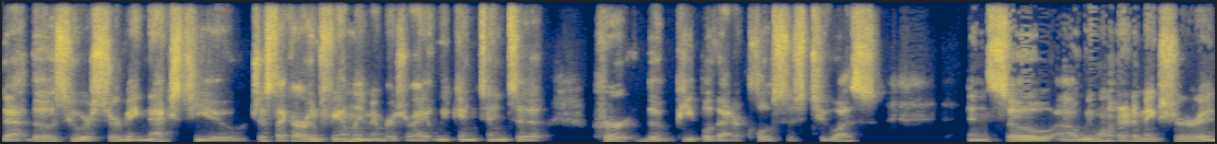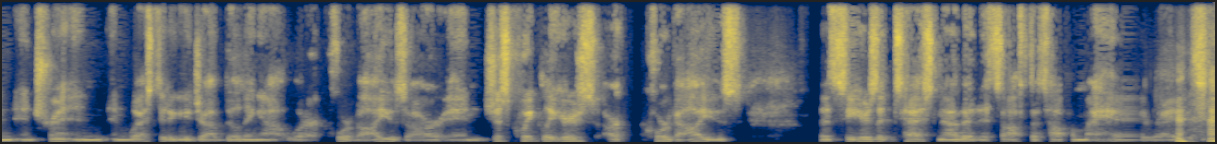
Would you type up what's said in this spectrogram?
that those who are serving next to you, just like our own family members, right? We can tend to hurt the people that are closest to us. And so uh, we wanted to make sure, and, and Trent and, and Wes did a good job building out what our core values are. And just quickly, here's our core values let's see, here's a test now that it's off the top of my head, right? So,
